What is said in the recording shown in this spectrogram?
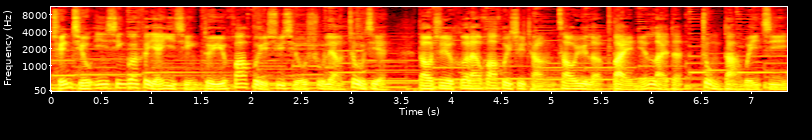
全球因新冠肺炎疫情对于花卉需求数量骤减，导致荷兰花卉市场遭遇了百年来的重大危机。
